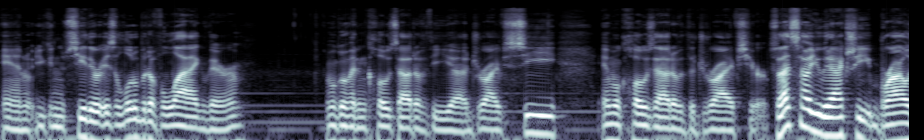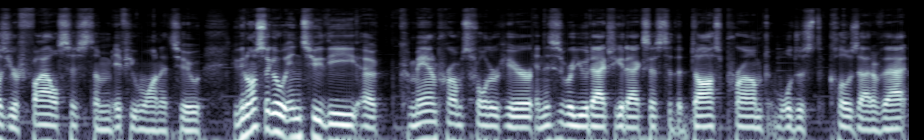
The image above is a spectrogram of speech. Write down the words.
and you can see there is a little bit of lag there. And we'll go ahead and close out of the uh, drive C and we'll close out of the drives here. So that's how you would actually browse your file system if you wanted to. You can also go into the uh, command prompts folder here, and this is where you would actually get access to the DOS prompt. We'll just close out of that.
